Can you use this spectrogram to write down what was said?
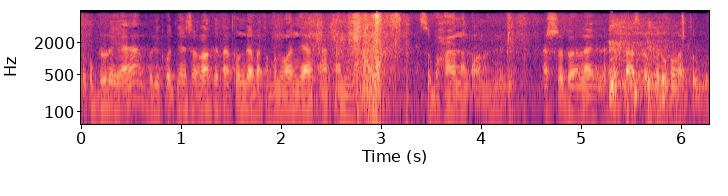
Cukup dulu ya. Berikutnya insyaallah kita tunda pertemuan yang akan datang. Subhanallah. Asyhadu an la ilaha illa anta astaghfiruka wa atubu.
